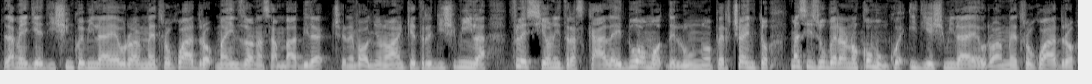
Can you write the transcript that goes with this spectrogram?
La media è di 5.000 euro al metro quadro, ma in zona San Babile ce ne vogliono anche 13.000. Flessioni tra Scala e Duomo dell'1%, ma si superano comunque i 10.000 euro al metro quadro.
